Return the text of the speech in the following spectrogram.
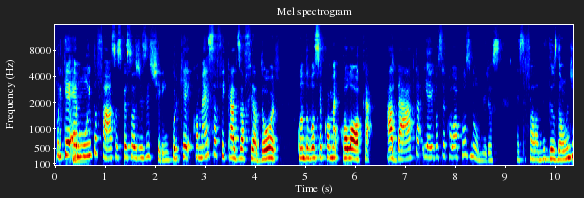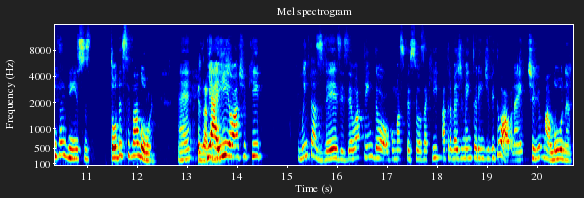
Porque é Sim. é muito fácil as pessoas desistirem, porque começa a ficar desafiador quando você come, coloca a data e aí você coloca os números. Aí você fala, meu Deus, de onde vai vir isso, todo esse valor? Né? E aí eu acho que muitas vezes eu atendo algumas pessoas aqui através de mentoria individual, né? Tive uma aluna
